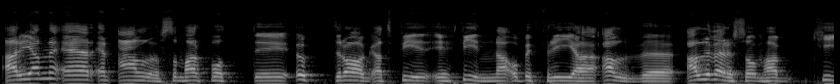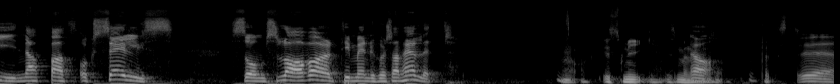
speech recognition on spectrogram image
Ariane är en alv som har fått eh, uppdrag att fi, eh, finna och befria alv, alver som har kidnappats och säljs som slavar till människosamhället. Ja, I smyg. I smyg Ja. Faktiskt. Eh,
